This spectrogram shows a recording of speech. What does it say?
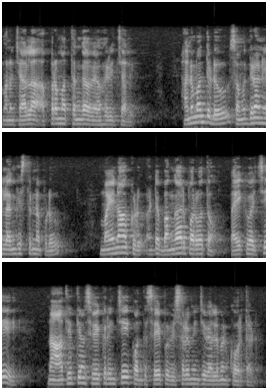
మనం చాలా అప్రమత్తంగా వ్యవహరించాలి. హనుమంతుడు సముద్రాన్ని లంఘిస్తున్నప్పుడు మైనాకుడు అంటే బంగారు పర్వతం పైకి వచ్చి నా ఆతిథ్యం స్వీకరించి కొంతసేపు విశ్రమించి వెళ్ళమని కోరుతాడు.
